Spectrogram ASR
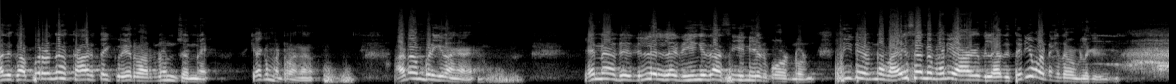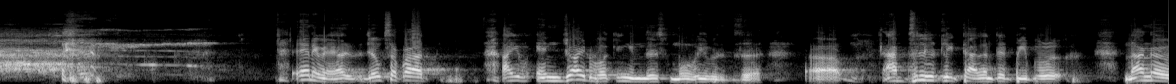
அதுக்கப்புறம் தான் கார்த்திக் பேர் வரணும்னு சொன்னேன். கேட்க மாட்டாங்க அடம் பிடிக்கிறாங்க. என்ன அது? இல்லை இல்லை நீங்கள் தான் சீனியர் போடணும்னு சீனியர்னா வயசான மாதிரி ஆகுதில்ல அது தெரிய மாட்டேங்குது உங்களுக்கு. Anyway jokes jokes I enjoyed working in this movie with absolutely talented people நாங்கள்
